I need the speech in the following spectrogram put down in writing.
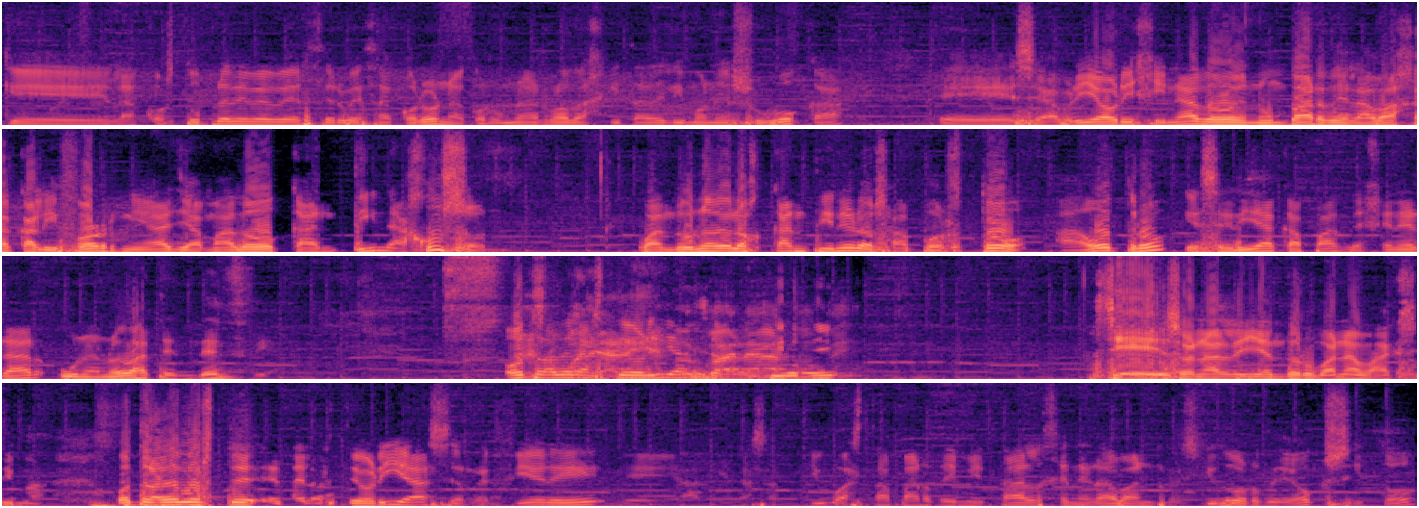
que la costumbre de beber cerveza corona con una rodajita de limón en su boca eh, se habría originado en un bar de la Baja California llamado Cantina Hudson, cuando uno de los cantineros apostó a otro que sería capaz de generar una nueva tendencia. Otra de las teorías urbana. Sí, es una leyenda urbana máxima. Otra de, los te- de las teorías se refiere eh, a que las antiguas tapas de metal generaban residuos de óxido,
